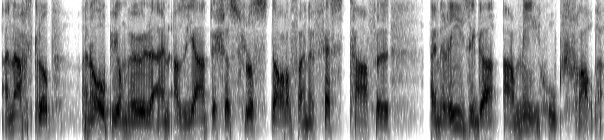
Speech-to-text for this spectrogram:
ein Nachtclub, eine Opiumhöhle, ein asiatisches Flussdorf, eine Festtafel, ein riesiger Armeehubschrauber.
